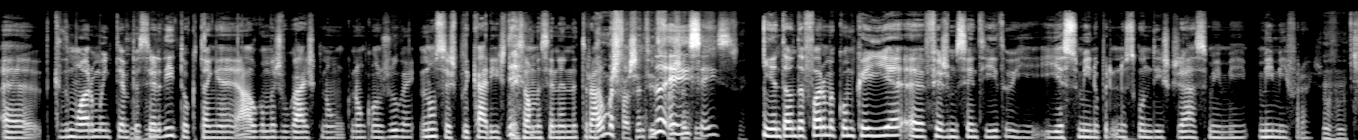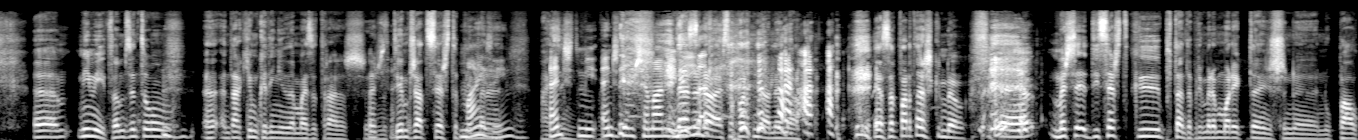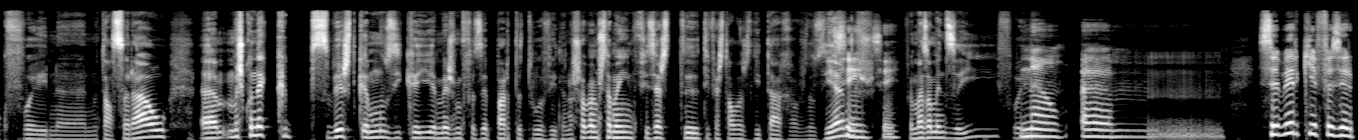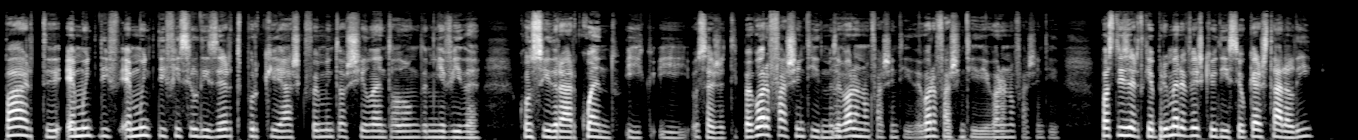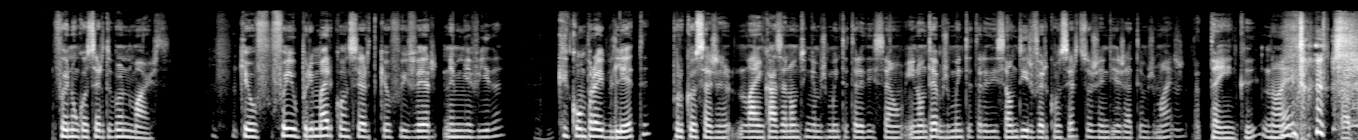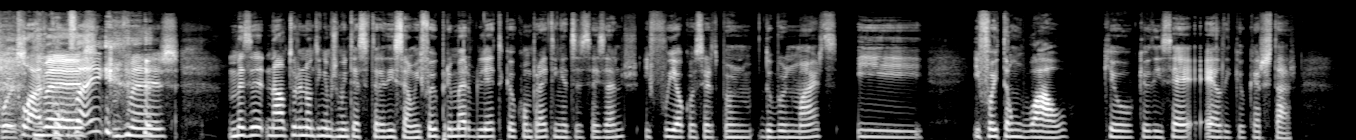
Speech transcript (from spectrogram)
ah, que demore muito tempo a Uhum. ser dito ou que tenha algumas vogais que não, que não conjuguem. Não sei explicar isto, é só uma cena natural. Não, mas faz sentido. Não, faz é isso, sentido. é isso. Sim. E então, da forma como caía, eh, fez-me sentido e, e assumi no, no segundo disco, já assumi Mi- Mimi Freud. Uhum. Ah, Mimi, vamos então a- andar aqui um bocadinho ainda mais atrás eh, no Força. tempo. Já disseste a primeira. Mais ainda. Mais antes, ainda, de me, mais. antes de eu me chamar Mimi. Não, não, não, essa parte não, não, não. essa parte acho que não. Mas disseste que, portanto, a primeira memória que tens na- no palco foi na- no tal sarau. Mas quando é que percebeste que a música ia mesmo fazer parte da tua vida? Nós sabemos também, fizeste, tiveste aulas de guitarra aos 12 anos. Sim, sim. Foi mais ou menos aí? Foi... Não. hum, saber que ia fazer parte é muito, é muito difícil dizer-te porque acho que foi muito oscilante ao longo da minha vida considerar quando e, e- ou seja, tipo, agora faz sentido, mas agora não faz sentido, agora faz sentido e agora não faz sentido. Posso dizer-te que a primeira vez que eu disse eu quero estar ali foi num concerto de Bruno Mars. Que eu, foi o primeiro concerto que eu fui ver na minha vida, Uhum. que comprei bilhete, porque, ou seja, lá em casa não tínhamos muita tradição e não temos muita tradição de ir ver concertos, hoje em dia já temos mais, Uhum. têm que, não é? Ah, pois. Claro, mas, mas, mas eh, na altura não tínhamos muito essa tradição e foi o primeiro bilhete que eu comprei, tinha 16 anos e fui ao concerto do Bruno- do Bruno Mars e, e foi tão uau que eu, que eu disse é, é ali que eu quero estar.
